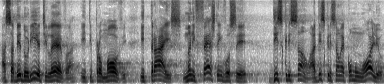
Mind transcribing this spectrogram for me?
A sabedoria te leva e te promove e traz, manifesta em você discrição. A discrição é como um óleo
